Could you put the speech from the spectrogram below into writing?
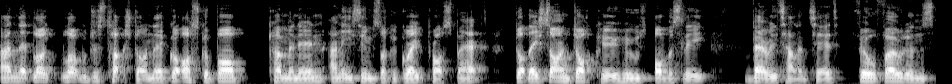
and that like like we just touched on, they've got Oscar Bobb coming in, and he seems like a great prospect. They signed Doku, who's obviously very talented. Phil Foden's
